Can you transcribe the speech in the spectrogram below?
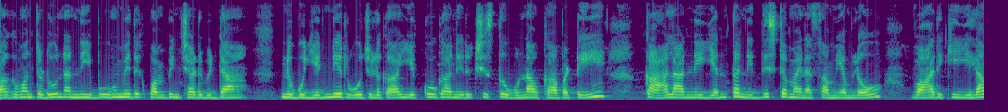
భగవంతుడు నన్ను ఈ భూమి మీదకి పంపించాడు బిడ్డ. నువ్వు ఎన్ని రోజులుగా ఎక్కువగా నిరీక్షిస్తూ ఉన్నావు కాబట్టి కాలాన్ని ఎంత నిర్దిష్టమైన సమయంలో వారికి ఇలా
